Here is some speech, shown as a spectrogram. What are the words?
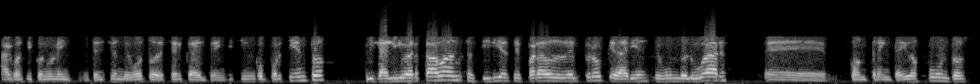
algo así con una intención de voto de cerca del 35%, y la Libertad Avanza, si iría separado del PRO, quedaría en segundo lugar, eh, con 32 puntos,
